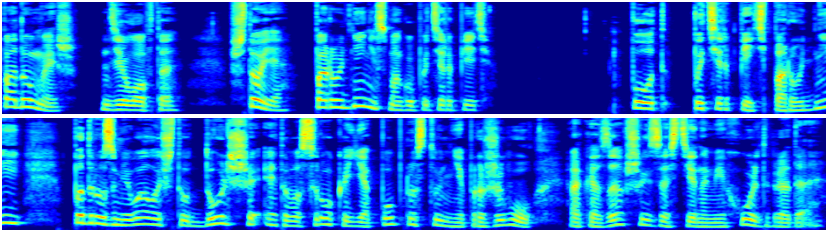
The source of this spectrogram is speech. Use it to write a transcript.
«Подумаешь, делов-то. Что я, пару дней не смогу потерпеть? Под «потерпеть пару дней» подразумевалось, что дольше этого срока я попросту не проживу, оказавшись за стенами Хольдграда.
